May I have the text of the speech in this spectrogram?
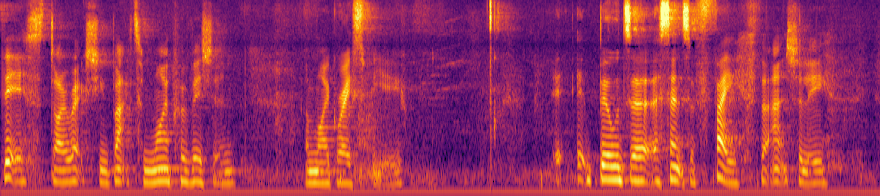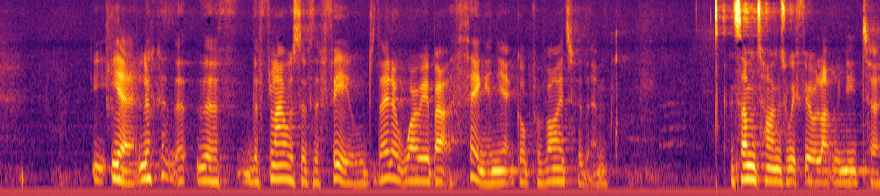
this directs you back to my provision and my grace for you. It, it builds a, a sense of faith that actually yeah, look at the, the, the, flowers of the field. They don't worry about a thing, and yet God provides for them. And sometimes we feel like we need to,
